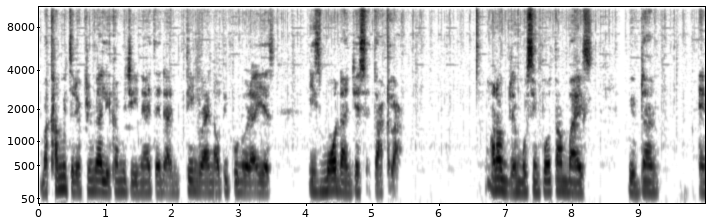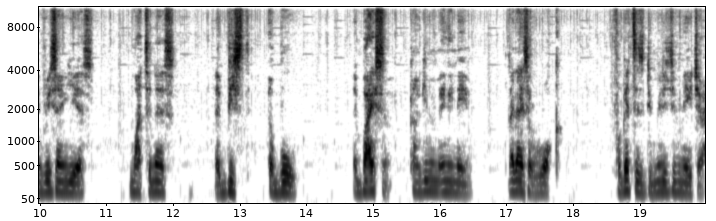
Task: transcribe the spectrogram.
But coming to the Premier League, coming to United, and think right now people know that yes, he's more than just a tackler. One of the most important buys we've done in recent years, Martinez, a beast, a bull, a bison. Can give him any name. That guy is a rock. Forget his diminutive nature.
